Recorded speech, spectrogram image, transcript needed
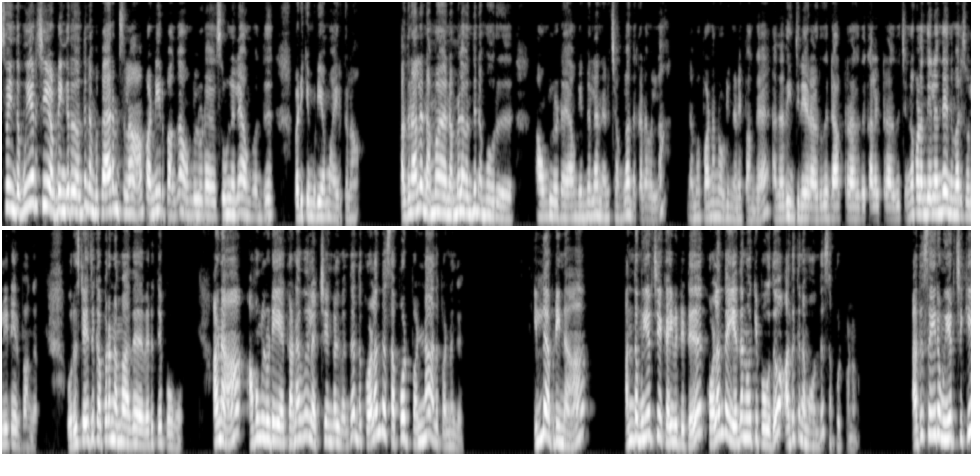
ஸோ இந்த முயற்சி அப்படிங்கறது வந்து நம்ம பேரண்ட்ஸ் எல்லாம் பண்ணியிருப்பாங்க. அவங்களோட சூழ்நிலை அவங்க வந்து படிக்க முடியாம இருக்கலாம் அதனால நம்ம நம்மளை வந்து நம்ம ஒரு அவங்களோட அவங்க என்னெல்லாம் நினைச்சாங்களோ அந்த கனவெல்லாம் நம்ம பண்ணணும் அப்படின்னு நினைப்பாங்க. அதாவது இன்ஜினியர் ஆகுது டாக்டர் ஆகுது கலெக்டர் ஆகுது சின்ன குழந்தையிலேருந்தே இந்த மாதிரி சொல்லிட்டே இருப்பாங்க. ஒரு ஸ்டேஜுக்கு அப்புறம் நம்ம அதை வெறுத்தே போவோம். ஆனா அவங்களுடைய கனவு லட்சியங்கள் வந்து அந்த குழந்தை சப்போர்ட் பண்ணா அதை பண்ணுங்க. இல்ல அப்படின்னா அந்த முயற்சியை கைவிட்டுட்டு குழந்தை எதை நோக்கி போகுதோ அதுக்கு நம்ம வந்து சப்போர்ட் பண்ணணும். அது செய்யற முயற்சிக்கு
